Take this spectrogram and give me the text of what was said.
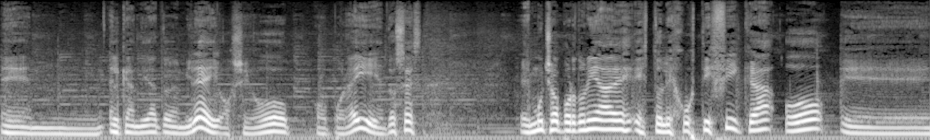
el candidato de Milei, o llegó o por ahí, entonces en muchas oportunidades esto le justifica o eh,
